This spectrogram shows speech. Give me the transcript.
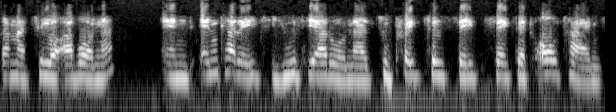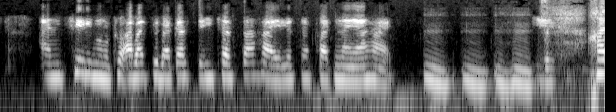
ka matshelo a bona, and encourage youth ya rona to practice safe sex at all times until motho a ba tseba ka status sa hae le sa partner ya hae. Mm, mm, mhm. Yes. ga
